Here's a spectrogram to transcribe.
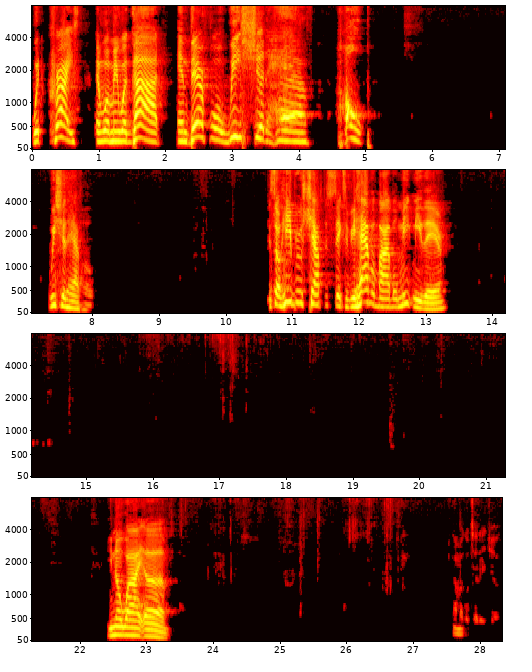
with Christ and I mean with God, and therefore we should have hope. We should have hope. And so, Hebrews chapter 6, if you have a Bible, meet me there. You know why? Uh, I'm not gonna tell that joke.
